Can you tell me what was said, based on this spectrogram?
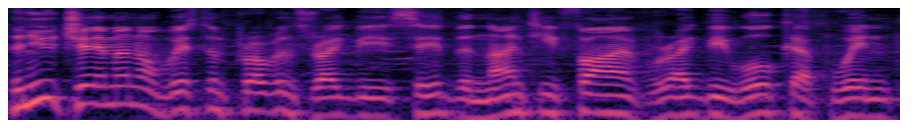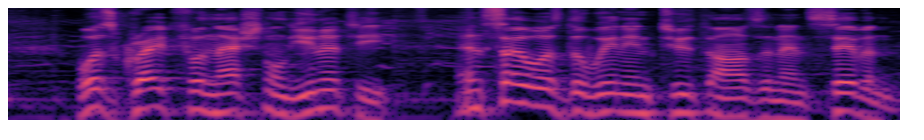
The new chairman of Western Province Rugby said the 95 Rugby World Cup win was great for national unity, and so was the win in 2007.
